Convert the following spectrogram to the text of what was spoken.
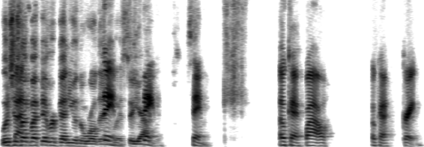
Which is like my favorite venue in the world Same. anyway. So yeah. Same. Same. Okay. Wow. Okay. Great.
